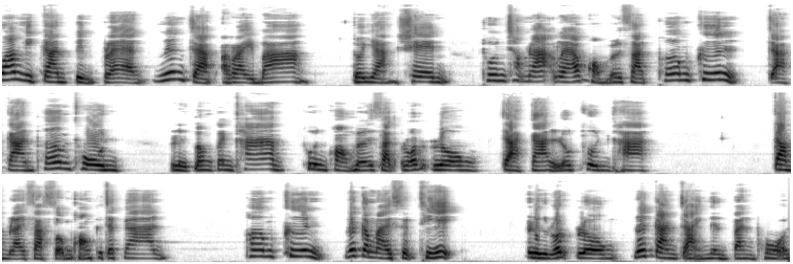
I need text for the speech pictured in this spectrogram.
ว่ามีการเปลี่ยนแปลงเนื่องจากอะไรบ้าง ตัวอย่างเช่น ทุนชำระแล้วของบริษัทเพิ่มขึ้นจากการเพิ่มทุน หรือตรงกันข้าม ทุนของบริษัทลดลงจากการลดทุนค่ะ กำไรสะสมของกิจการ เพิ่มขึ้นด้วยกำไรสุทธิ หรือลดลงด้วยการจ่ายเงินปันผล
